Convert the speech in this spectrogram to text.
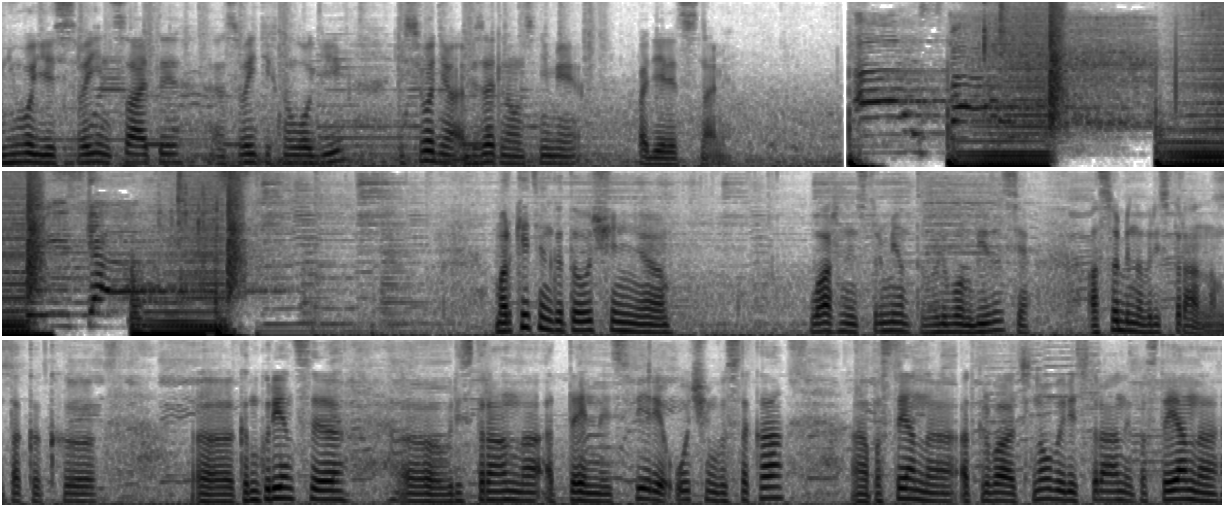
У него есть свои инсайты, э, свои технологии. И сегодня обязательно он с ними поделится с нами. Маркетинг это очень э, важный инструмент в любом бизнесе, особенно в ресторанном, так как э, э, конкуренция в ресторанно-отельной сфере очень высока, постоянно открываются новые рестораны, постоянно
